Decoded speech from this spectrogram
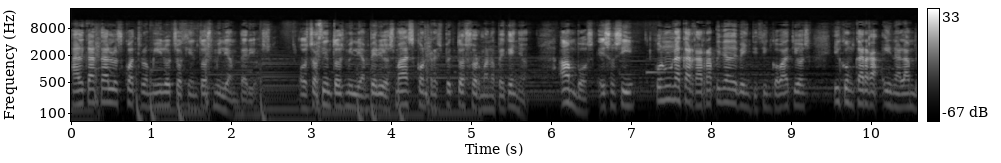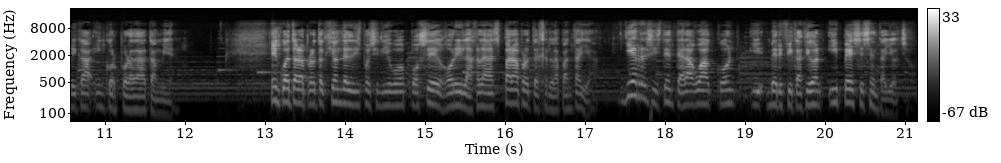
alcanza los 4800 mAh. 800 mAh más con respecto a su hermano pequeño, ambos, eso sí, con una carga rápida de 25 vatios y con carga inalámbrica incorporada también. En cuanto a la protección del dispositivo, posee Gorilla Glass para proteger la pantalla y es resistente al agua con verificación IP68.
